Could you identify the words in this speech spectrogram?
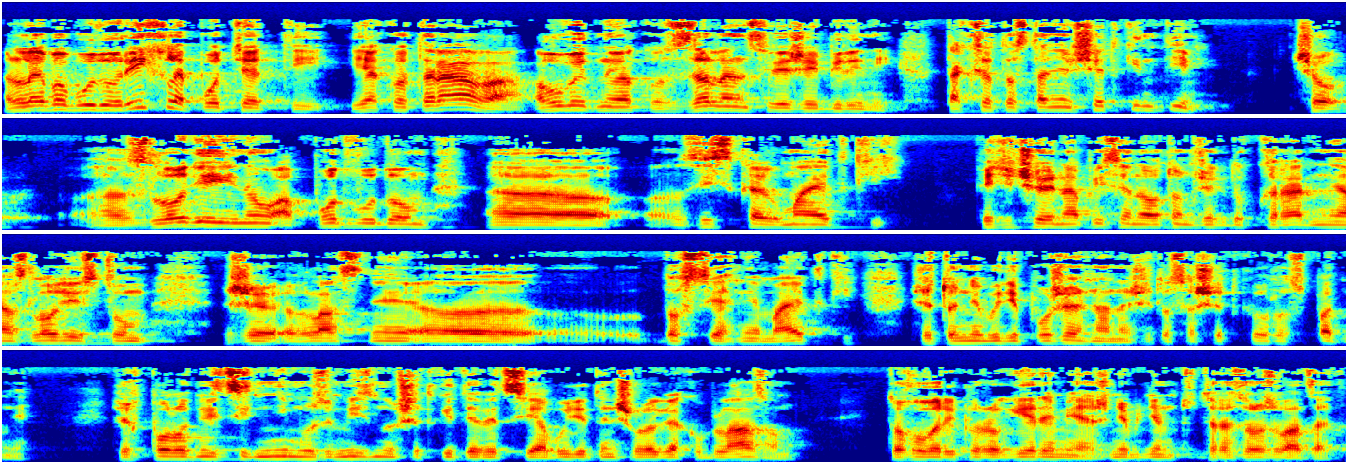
Lebo budú rýchle poťatí, ako tráva a uvednú ako zelen sviežej byliny. Tak sa to stane všetkým tým, čo zlodejinou a podvodom získajú majetky. Viete, čo je napísané o tom, že kto kradne a zlodejstvom, že vlastne dosiahne majetky, že to nebude požehnané, že to sa všetko rozpadne. Že v polodnici dní mu zmiznú všetky tie veci a bude ten človek ako blázon. To hovorí prorok Jeremiáš, nebudem to teraz rozvádzať.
